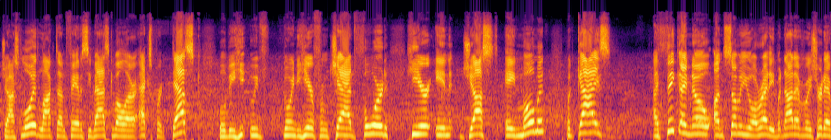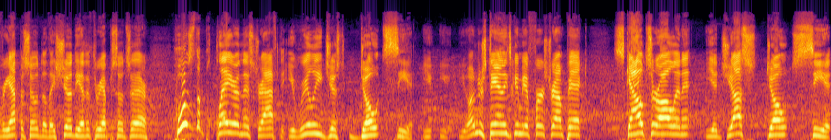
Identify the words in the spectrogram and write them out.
Josh Lloyd, Locked on Fantasy Basketball, our expert desk. We'll be he- we've going to hear from Chad Ford here in just a moment. But guys, I think I know on some of you already, but not everybody's heard every episode, though they should. The other three episodes are there. Who's the player in this draft that you really just don't see it? You you, you understand he's going to be a first round pick. Scouts are all in it. You just don't see it.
